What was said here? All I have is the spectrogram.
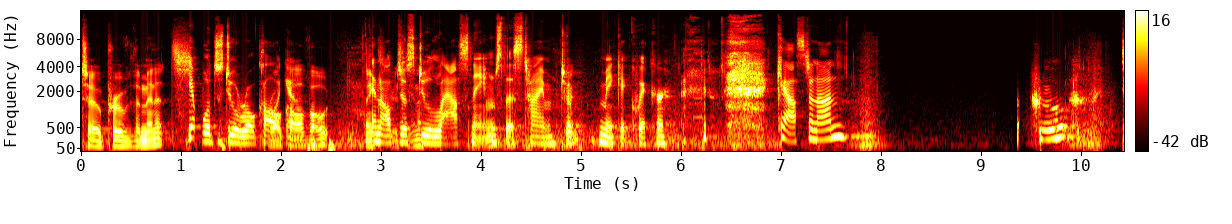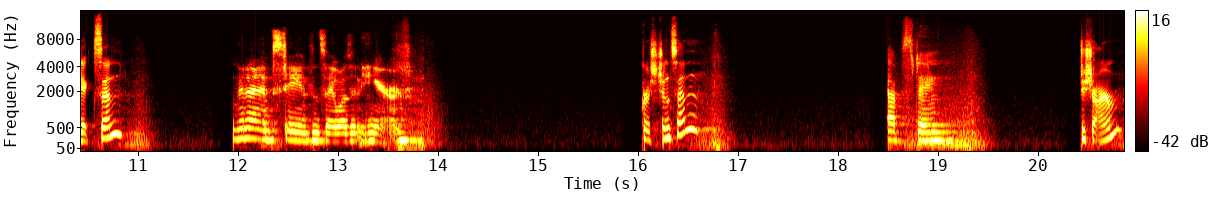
to approve the minutes? Yep, we'll just do a roll call Roll again. call vote? Thanks, And I'll just do Christina. last names this time to make it quicker. Castanon, Approve. Dixon, I'm going to abstain since I wasn't here. Christensen, Abstain. Ducharme,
